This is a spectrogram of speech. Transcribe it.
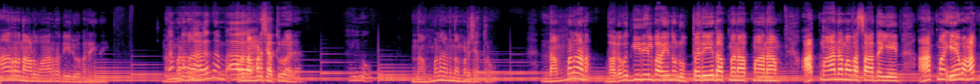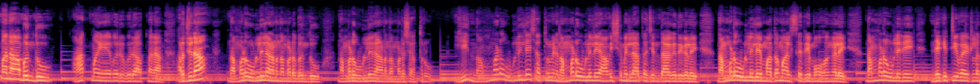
ആറര നാളും ആറര പേരുവാ പറയുന്നത് നമ്മുടെ നാളെ നമ്മുടെ ശത്രു ആരാ? അയ്യോ. നമ്മളാണ് നമ്മുടെ ശത്രു. നമ്മളാണ് ഭഗവത്ഗീതയിൽ പറയുന്നുണ്ട് ഉത്തരേതാത്മനാത്മാനാം ആത്മാനം അവസാദയേ ആത്മ ഏവ ആത്മനാ ബന്ധു ആത്മ ഏവ രഘുരാത്മന അർജുന നമ്മുടെ ഉള്ളിലാണ് നമ്മുടെ ബന്ധു നമ്മുടെ ഉള്ളിലാണ് നമ്മുടെ ശത്രു. ഈ നമ്മുടെ ഉള്ളിലെ ശത്രുവിനെ നമ്മുടെ ഉള്ളിലെ ആവശ്യമില്ലാത്ത ചിന്താഗതികളെ നമ്മുടെ ഉള്ളിലെ മതമാത്സര്യ മോഹങ്ങളെ നമ്മുടെ ഉള്ളിലെ നെഗറ്റീവായിട്ടുള്ള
